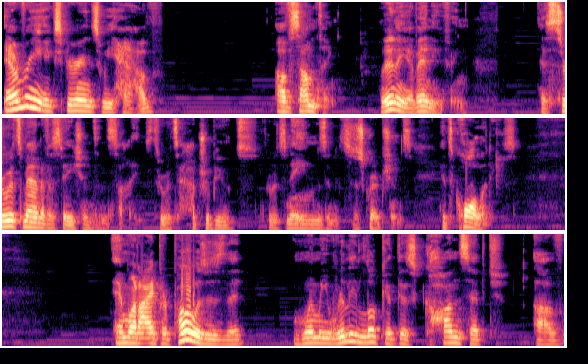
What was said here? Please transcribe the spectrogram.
Every experience we have of something, really of anything, is through its manifestations and signs, through its attributes, through its names and its descriptions, its qualities. And what I propose is that when we really look at this concept of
